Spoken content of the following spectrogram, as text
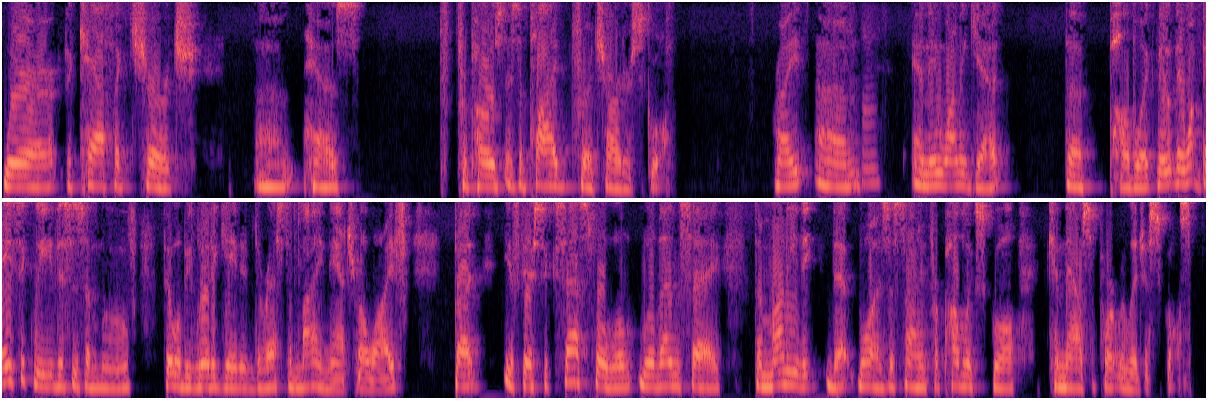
where the Catholic Church um, has proposed, has applied for a charter school, right? Um, mm-hmm. And they want to get the public. They, they, want basically this is a move that will be litigated the rest of my natural life. But if they're successful, we'll, we'll then say the money that, that was assigned for public school can now support religious schools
